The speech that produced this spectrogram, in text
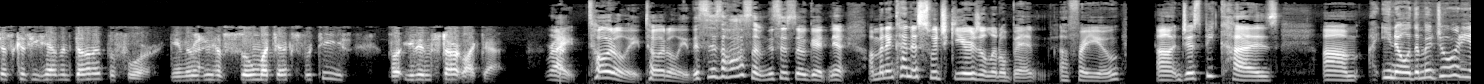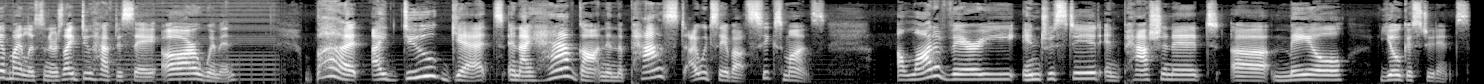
just because you haven't done it before. You know, right. you have so much expertise, but you didn't start like that. Right, totally, totally. This is awesome. This is so good. Now, I'm going to kind of switch gears a little bit uh, for you, uh, just because, um, you know, the majority of my listeners, I do have to say, are women. But I do get, and I have gotten in the past, I would say about six months, a lot of very interested and passionate uh, male yoga students.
